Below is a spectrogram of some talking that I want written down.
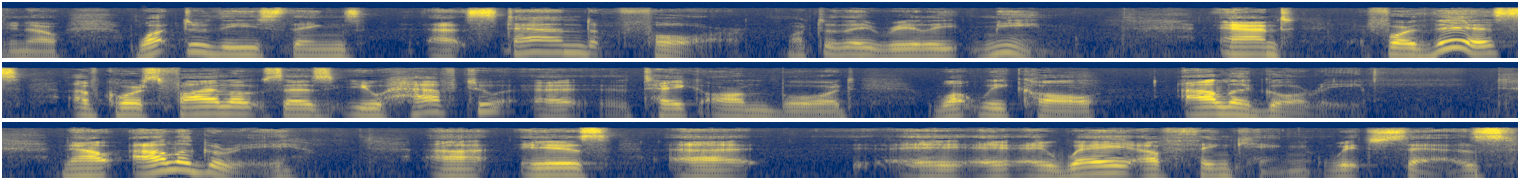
You know, what do these things uh, stand for? What do they really mean? And for this, of course, Philo says you have to uh, take on board what we call allegory. Now, allegory uh, is uh, a, a, a way of thinking which says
